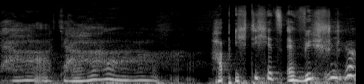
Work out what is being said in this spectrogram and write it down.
Ja, ja. Hab ich dich jetzt erwischt? Ja.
